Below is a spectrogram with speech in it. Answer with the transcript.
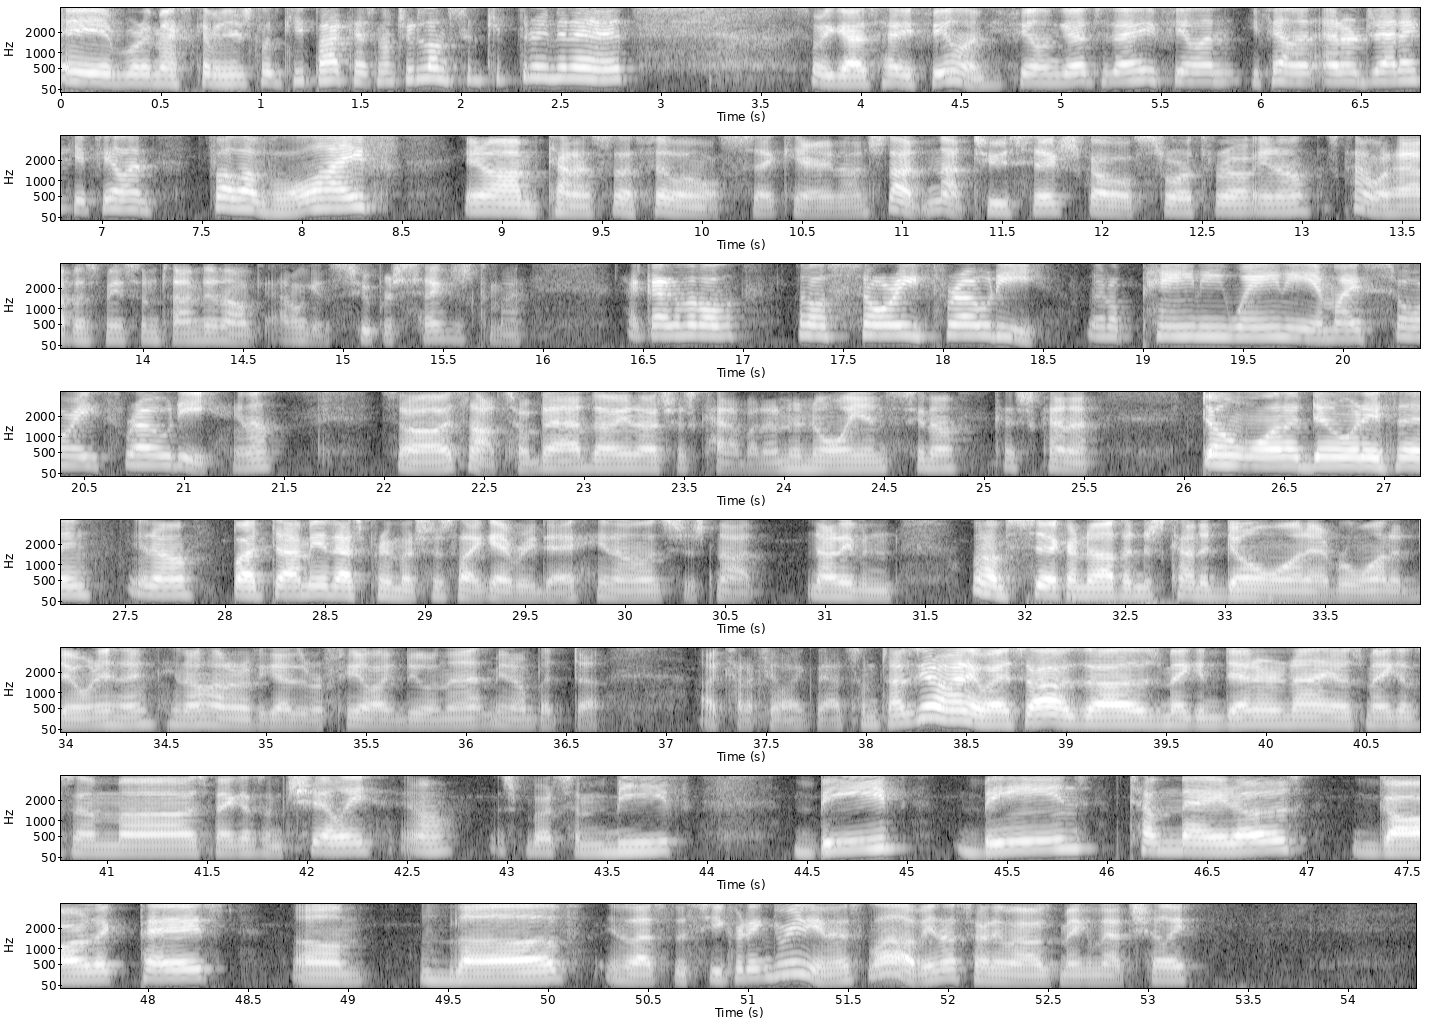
Hey everybody, Max Kevin here. Just little key podcast, not too long, so keep three minutes. So you guys, how you feeling? You feeling good today? You feeling you feeling energetic? You feeling full of life? You know, I'm kind of feeling a little sick here. You know, just not not too sick, just got a little sore throat. You know, that's kind of what happens to me sometimes. You know, I don't get super sick, just come on. I got a little little sorry throaty, little painy wainy in my sorry throaty. You know, so it's not so bad though. You know, it's just kind of an annoyance. You know, just kind of don't want to do anything, you know. But I mean, that's pretty much just like every day, you know. It's just not not even when I'm sick or nothing. Just kind of don't want to ever want to do anything, you know. I don't know if you guys ever feel like doing that, you know, but uh, I kind of feel like that sometimes, you know. Anyway, so I was uh, I was making dinner tonight. I was making some uh, I was making some chili, you know. Some beef, beef, beans, tomatoes, garlic paste, um, love. You know, that's the secret ingredient. It's love, you know. So anyway, I was making that chili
